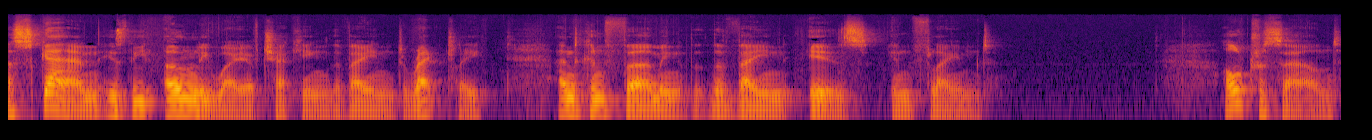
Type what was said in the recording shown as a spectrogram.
A scan is the only way of checking the vein directly and confirming that the vein is inflamed. Ultrasound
